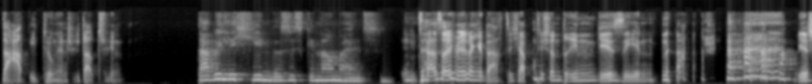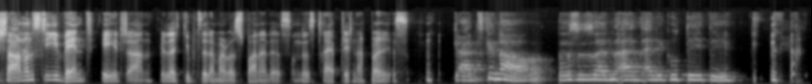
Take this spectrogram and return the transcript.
Darbietungen stattfinden. Da will ich hin, das ist genau meins. Das habe ich mir schon gedacht. Ich habe die schon drin gesehen. Wir schauen uns die Event-Page an. Vielleicht gibt es ja da mal was Spannendes und das treibt dich nach Paris. Ganz genau. Das ist ein, ein, eine gute Idee.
